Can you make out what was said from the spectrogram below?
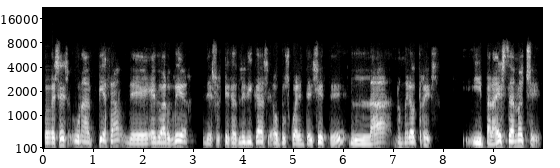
Pues es una pieza de Edward Grieg, de sus piezas líricas, opus 47, la número 3. Y para esta noche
